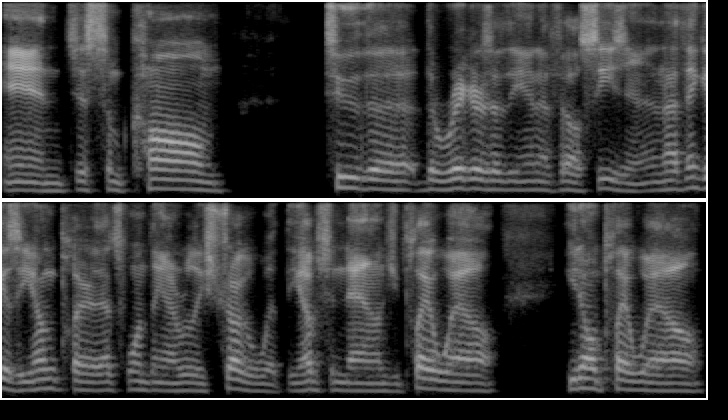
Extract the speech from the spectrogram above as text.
and just some calm to the the rigors of the NFL season. And I think as a young player, that's one thing I really struggle with: the ups and downs. You play well, you don't play well.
